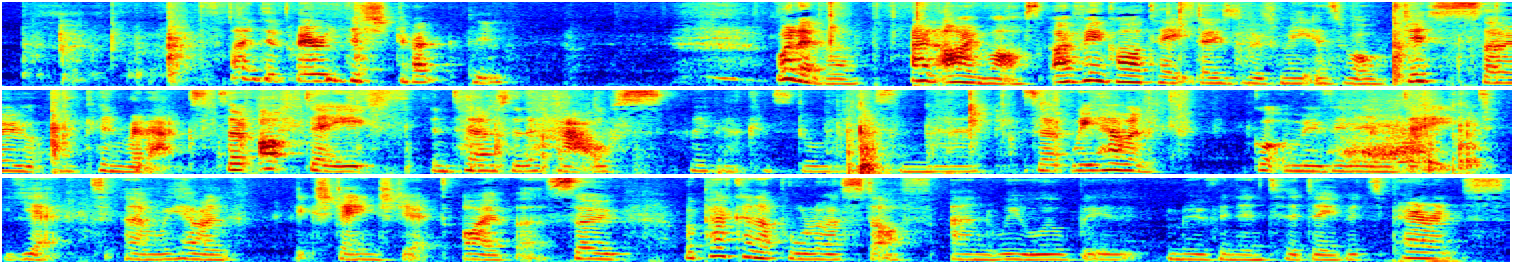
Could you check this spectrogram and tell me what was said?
I find it very distracting. Whatever, an eye mask. I think I'll take those with me as well, just so I can relax. So update in terms of the house. Maybe I can store this in there. So we haven't got a moving in date yet, and we haven't exchanged yet either. So we're packing up all of our stuff and we will be moving into David's parents'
